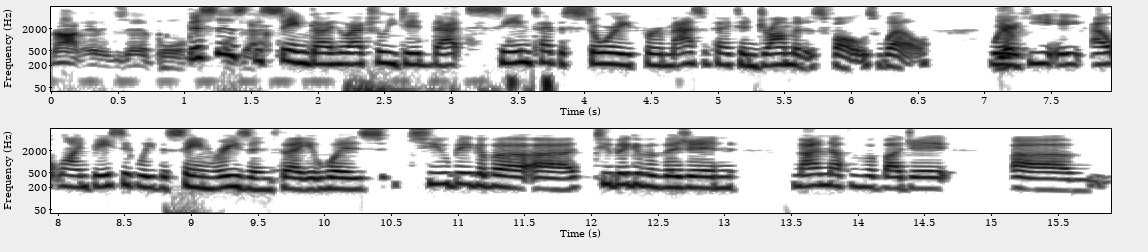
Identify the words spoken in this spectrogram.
not an example. This is of the same guy who actually did that same type of story for Mass Effect Andromeda's Fall as well, where Yep. he outlined basically the same reasons that it was too big of a uh, too big of a vision, not enough of a budget, um,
